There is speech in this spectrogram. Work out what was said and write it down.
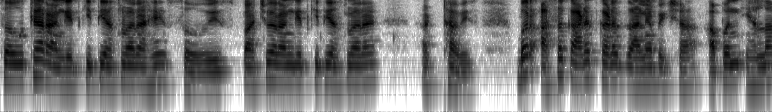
चौथ्या रांगेत किती असणार आहे? सव्वीस. पाचव्या रांगेत किती असणार आहे? अठ्ठावीस. बरं असं काढत काढत जाण्यापेक्षा आपण ह्याला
